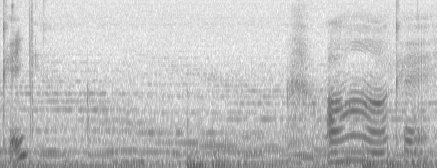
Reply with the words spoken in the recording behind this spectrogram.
Okay. Ah, okay.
